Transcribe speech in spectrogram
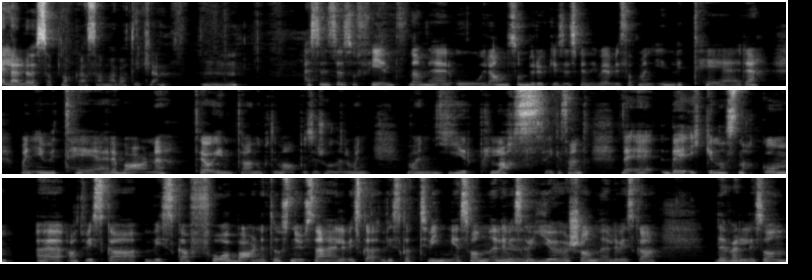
Eller løse opp noe som har gått i klem. Mm. Jeg syns det er så fint, de her ordene som brukes i Spinning Babies, at man inviterer, man inviterer barnet til å innta en optimal posisjon, eller man, man gir plass, ikke sant? Det er, det er ikke noe snakk om at vi skal, vi skal få barnet til å snu seg, eller vi skal, vi skal tvinge sånn, eller vi Mm. skal gjøre sånn, eller vi skal Det er veldig sånn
